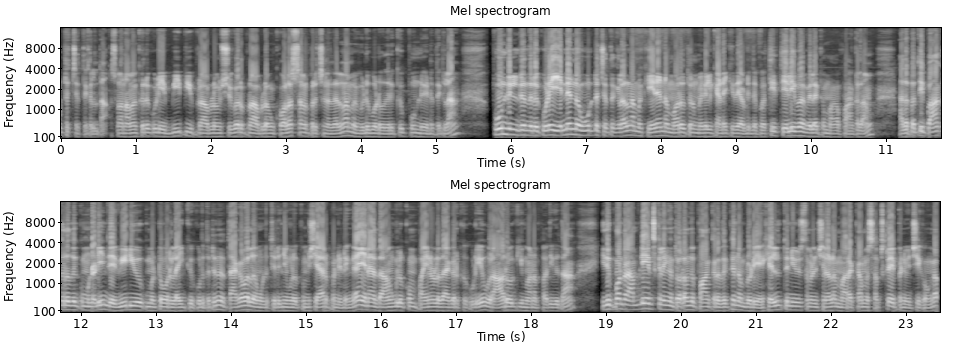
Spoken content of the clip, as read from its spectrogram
ஊட்டச்சத்துக்கள் தான். ஸோ நமக்கு இருக்கக்கூடிய BP problem sugar problem cholesterol பிரச்சனை இதெல்லாம் நம்ம விடுபடுவதற்கு பூண்டு எடுத்துக்கலாம். பூண்டில் இருந்திருக்கக்கூடிய என்னென்ன ஊட்டச்சத்துக்களால் நமக்கு என்னென்ன மருத்துவமனைகள் கிடைக்குது அப்படின்றத பற்றி தெளிவாக விளக்கமாக பார்க்கலாம். அதை பற்றி பார்க்குறதுக்கு முன்னாடி இந்த வீடியோவுக்கு மட்டும் ஒரு லைக் கொடுத்துட்டு இந்த தகவலை உங்களுக்கு தெரிஞ்சவங்களுக்கும் ஷேர் பண்ணிவிடுங்க ஏன்னா அது அவங்களுக்கும் பயனுள்ளதாக இருக்கக்கூடிய ஒரு ஆரோக்கியமான பதிவு தான். இது போன்ற அப்டேட்ஸ்களை நீங்கள் தொடர்ந்து பார்க்குறதுக்கு நம்மளுடைய ஹெல்த் நியூஸ் தமிழ் சேனலை மறக்காமல் சப்ஸ்கிரைப் பண்ணி வச்சுக்கோங்க.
